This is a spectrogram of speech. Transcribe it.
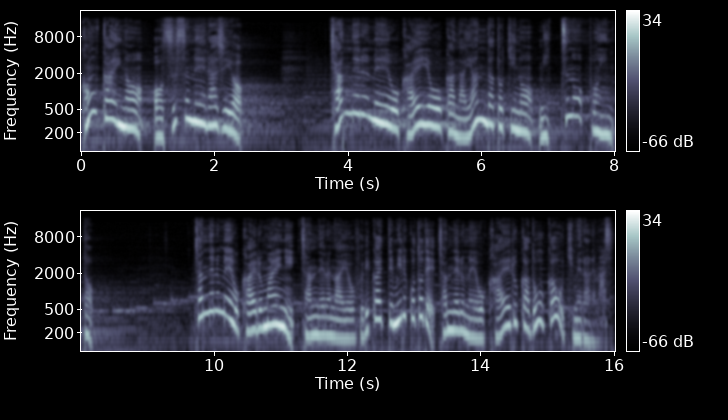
今回のおすすめラジオチャンネル名を変えようか悩んだ時の3つのポイント。チャンネル名を変える前にチャンネル内容を振り返ってみることでチャンネル名を変えるかどうかを決められます。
